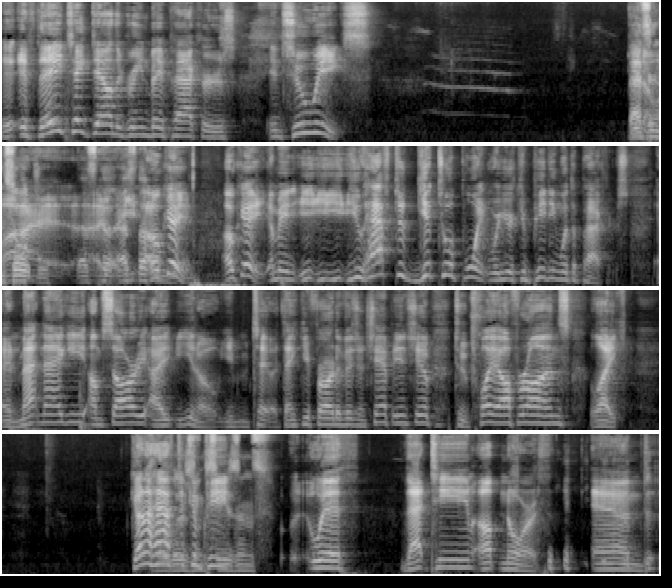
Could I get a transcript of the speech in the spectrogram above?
if they take down the Green Bay Packers in two weeks. you That's know, in Soldier. I- That's the- that's the okay. game. Okay, I mean, you, you have to get to a point where you're competing with the Packers. And Matt Nagy, I'm sorry, I you know, you t- thank you for our division championship, two playoff runs, like gonna have to compete seasons. with that team up north. and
